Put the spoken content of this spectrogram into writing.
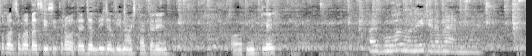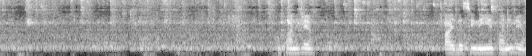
सुबह सुबह बस इसी तरह होता है जल्दी जल्दी नाश्ता करें और निकलें। और बहुत मज़े की चेहरा बनाया मम्मा ने। पानी ले आज लस्सी नहीं है पानी ले आओ।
